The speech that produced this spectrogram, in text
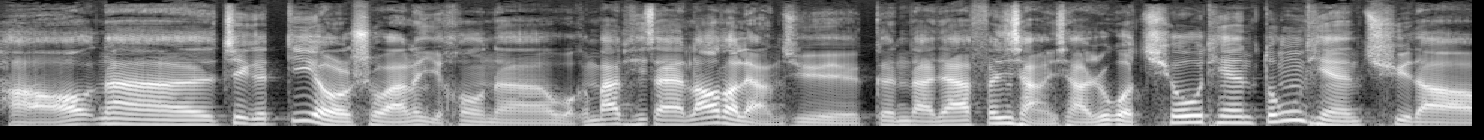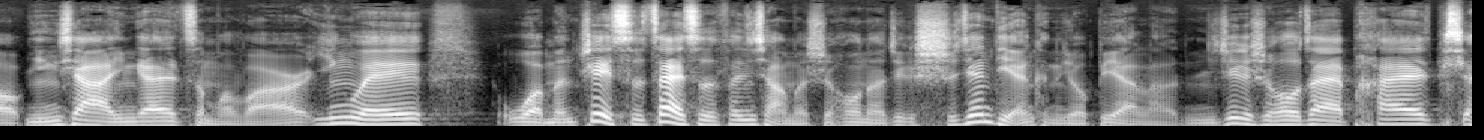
好，那这个 deal 说完了以后呢，我跟扒皮再唠叨两句，跟大家分享一下，如果秋天、冬天去到宁夏应该怎么玩。因为我们这次再次分享的时候呢，这个时间点肯定就变了。你这个时候在拍像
